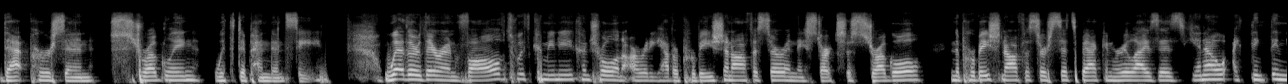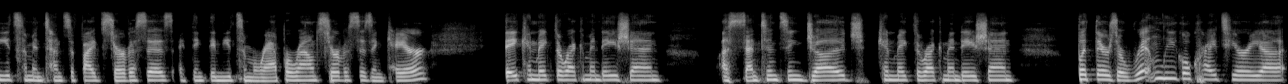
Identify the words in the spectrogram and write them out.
that person struggling with dependency. Whether they're involved with community control and already have a probation officer and they start to struggle, and the probation officer sits back and realizes, you know, I think they need some intensified services. I think they need some wraparound services and care. They can make the recommendation. A sentencing judge can make the recommendation but there's a written legal criteria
